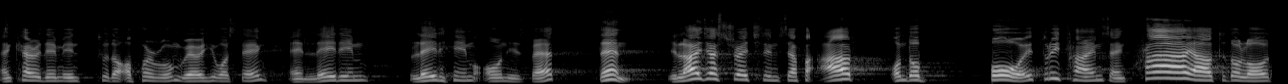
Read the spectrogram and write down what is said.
and carried him into the upper room where he was staying and laid him, laid him on his bed. Then Elijah stretched himself out on the boy three times and cried out to the Lord,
